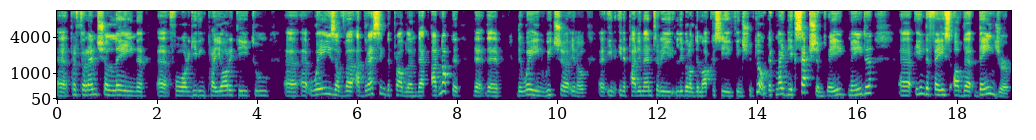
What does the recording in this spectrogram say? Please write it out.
uh, preferential lane for giving priority to ways of addressing the problem that are not the, the, the the way in which, uh, you know, uh, in, in a parliamentary liberal democracy things should go. That might be exceptions made, made uh, in the face of the danger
